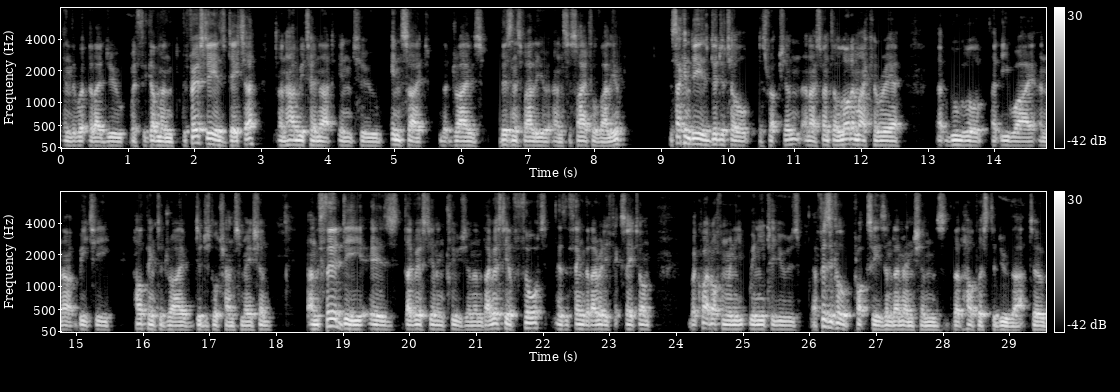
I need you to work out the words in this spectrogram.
in the work that I do with the government. The first D is data, and how do we turn that into insight that drives business value and societal value. The second D is digital disruption. And I spent a lot of my career at Google, at EY, and now at BT, helping to drive digital transformation. And the third D is diversity and inclusion. And diversity of thought is the thing that I really fixate on. But quite often we need, we need to use uh, physical proxies and dimensions that help us to do that of,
